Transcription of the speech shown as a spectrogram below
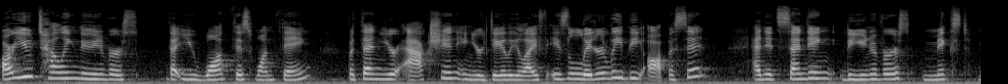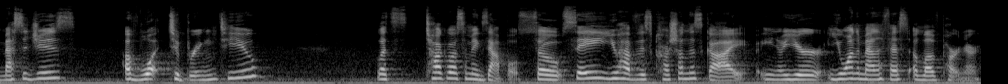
Are you telling the universe that you want this one thing, but then your action in your daily life is literally the opposite? And it's sending the universe mixed messages of what to bring to you? Let's talk about some examples. So, say you have this crush on this guy, you know, you're you want to manifest a love partner.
